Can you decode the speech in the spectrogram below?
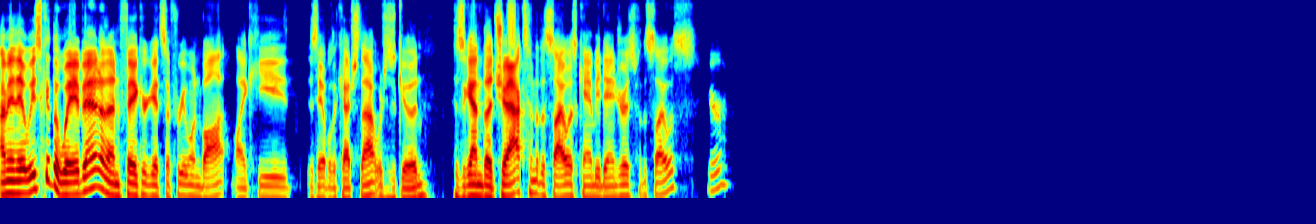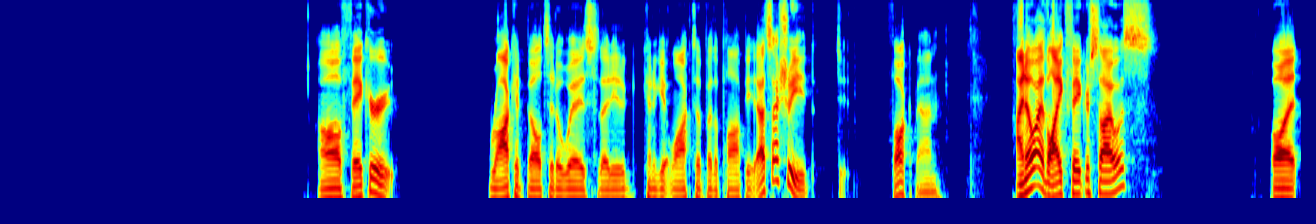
I mean, they at least get the wave in, and then Faker gets a free one bot. Like, he is able to catch that, which is good. Because, again, the Jax into the Sylas can be dangerous for the Sylas here. Oh, Faker rocket belted away so that he can get walked up by the Poppy. That's actually... Dude, fuck, man. I know I like Faker Sylas, but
